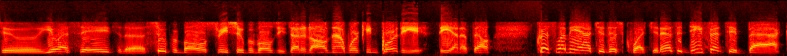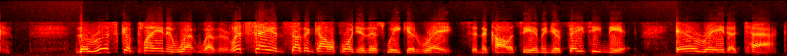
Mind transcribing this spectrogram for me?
to USC to the Super Bowls, three Super Bowls. He's done it all. Now working for the the NFL. Chris, let me ask you this question: As a defensive back, the risk of playing in wet weather. Let's say in Southern California this week it rains in the Coliseum and you're facing the air raid attack.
